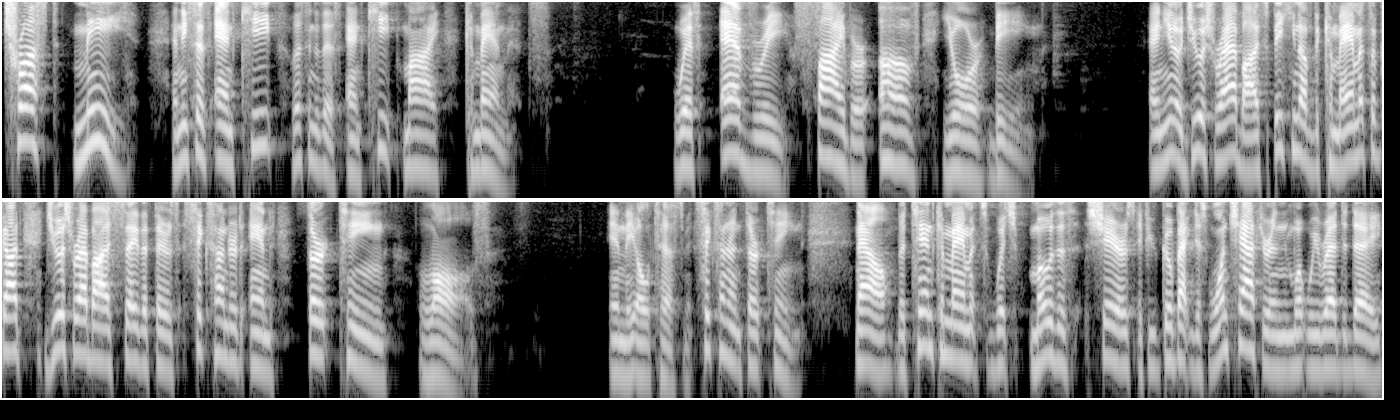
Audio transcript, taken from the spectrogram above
trust me. And He says, and keep, listen to this, and keep my commandments with every fiber of your being. And you know, Jewish rabbis, speaking of the commandments of God, Jewish rabbis say that there's 613 laws in the Old Testament. 613. Now, the Ten Commandments, which Moses shares, if you go back just one chapter in what we read today,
